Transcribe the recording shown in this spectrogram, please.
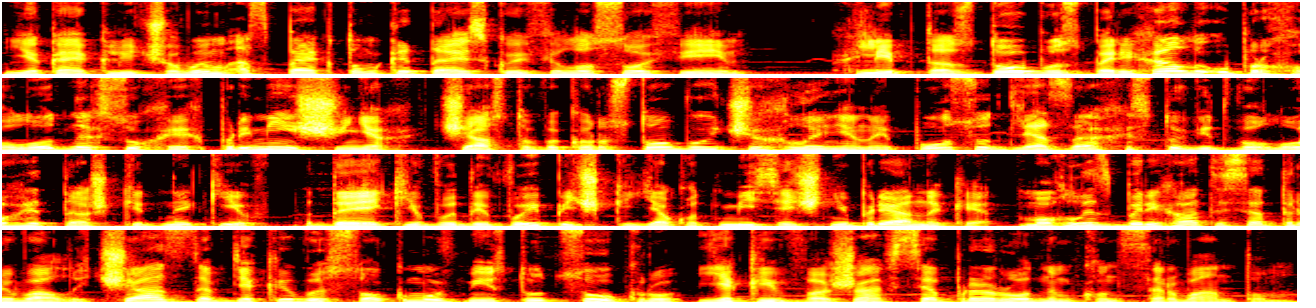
яка є ключовим аспектом китайської філософії. Хліб та здобу зберігали у прохолодних сухих приміщеннях, часто використовуючи глиняний посуд для захисту від вологи та шкідників. Деякі види випічки, як от місячні пряники, могли зберігатися тривалий час завдяки високому вмісту цукру, який вважався природним консервантом.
